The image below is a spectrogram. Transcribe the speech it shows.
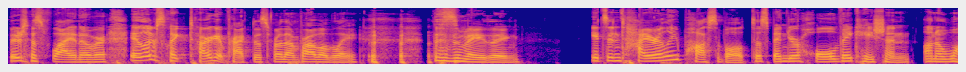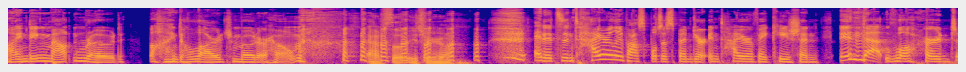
They're just flying over. It looks like target practice for them, probably. this is amazing. It's entirely possible to spend your whole vacation on a winding mountain road behind a large motorhome. Absolutely true. and it's entirely possible to spend your entire vacation in that large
